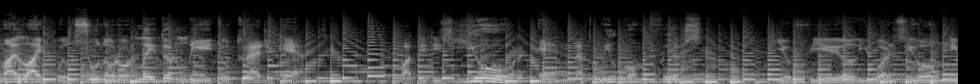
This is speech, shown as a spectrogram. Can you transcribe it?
My life will sooner or later lead to tragic end. But it is your end that will come first. You feel you are the only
